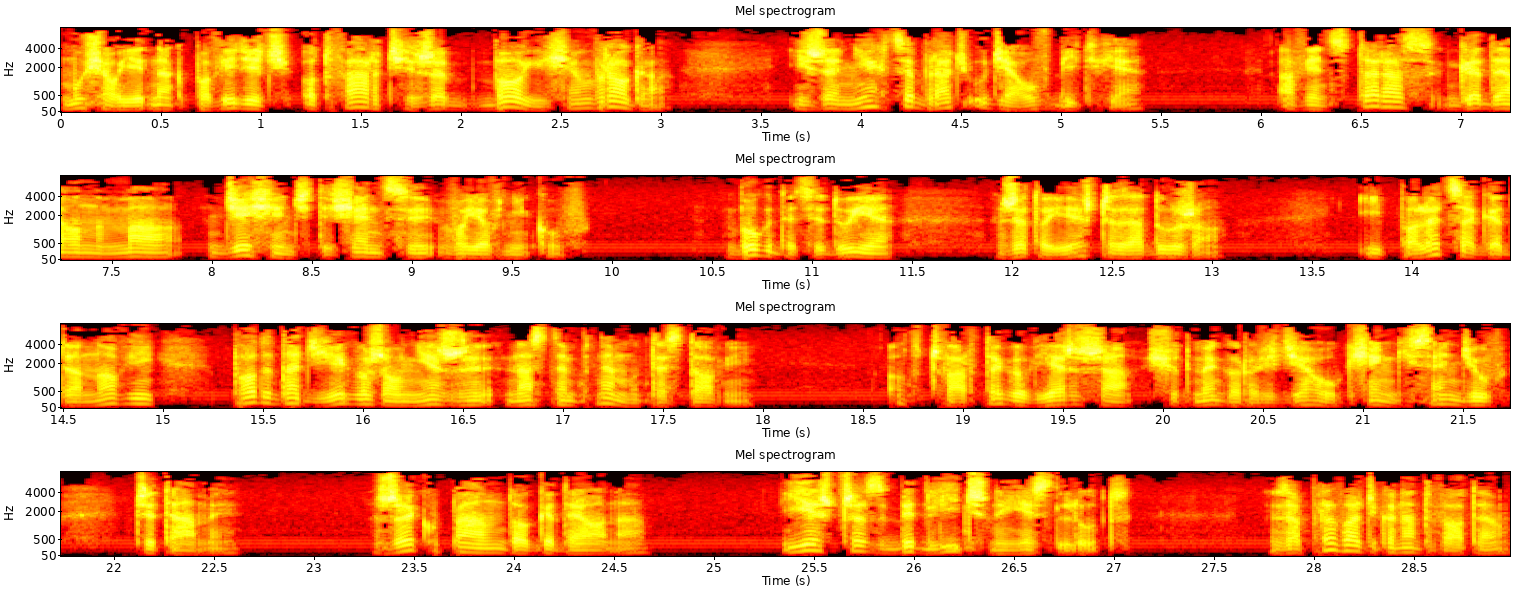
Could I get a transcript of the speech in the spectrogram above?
Musiał jednak powiedzieć otwarcie, że boi się wroga i że nie chce brać udziału w bitwie. A więc teraz Gedeon ma dziesięć tysięcy wojowników. Bóg decyduje, że to jeszcze za dużo i poleca Gedeonowi poddać jego żołnierzy następnemu testowi. Od czwartego wiersza siódmego rozdziału Księgi Sędziów czytamy Rzekł Pan do Gedeona Jeszcze zbyt liczny jest lud. Zaprowadź go nad wodę,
